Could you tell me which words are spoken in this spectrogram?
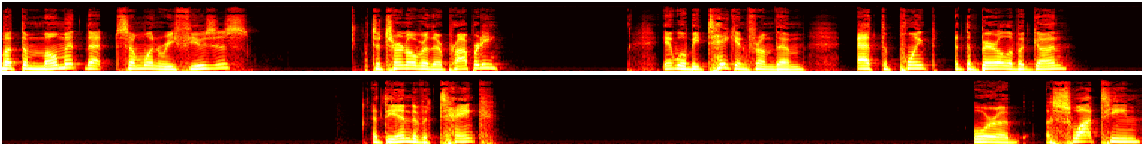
But the moment that someone refuses to turn over their property, it will be taken from them at the point at the barrel of a gun. At the end of a tank. Or a, a SWAT team.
